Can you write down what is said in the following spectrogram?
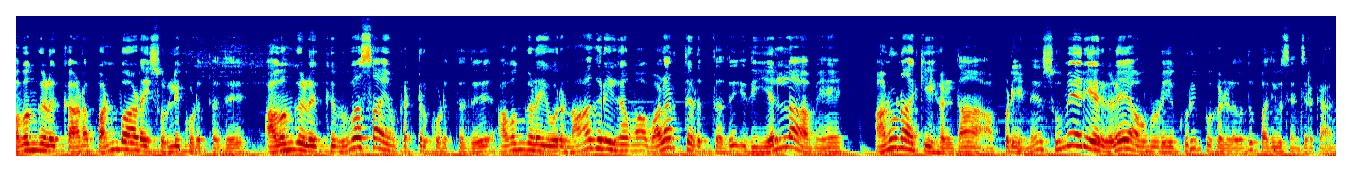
அவங்களுக்கான பண்பாடை சொல்லி கொடுத்தது அவங்களுக்கு விவசாயம் கற்றுக் கொடுத்தது அவங்களை ஒரு நாகரிகமாக வளர்த்தெடுத்தது இது எல்லாமே அணுநாக்கிகள் தான் அப்படின்னு சுமேரியர்களே அவங்களுடைய குறிப்புகளில் வந்து பதிவு செஞ்சுருக்காங்க.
